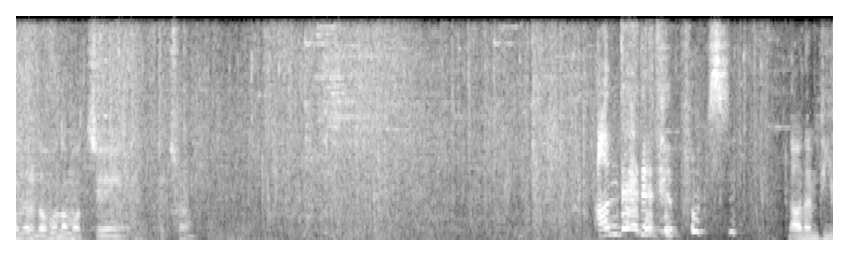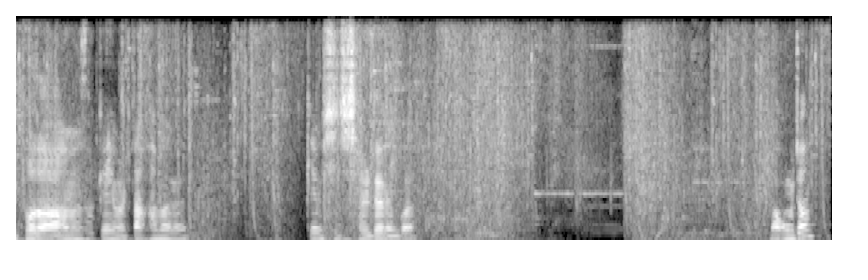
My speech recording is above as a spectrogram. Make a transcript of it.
오늘 너무 넘었지 그쵸? 안돼 내 대포씨 나는 비퍼다 하면서 게임을 딱 하면은 게임 진짜 잘 되는 거야? 마공전?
